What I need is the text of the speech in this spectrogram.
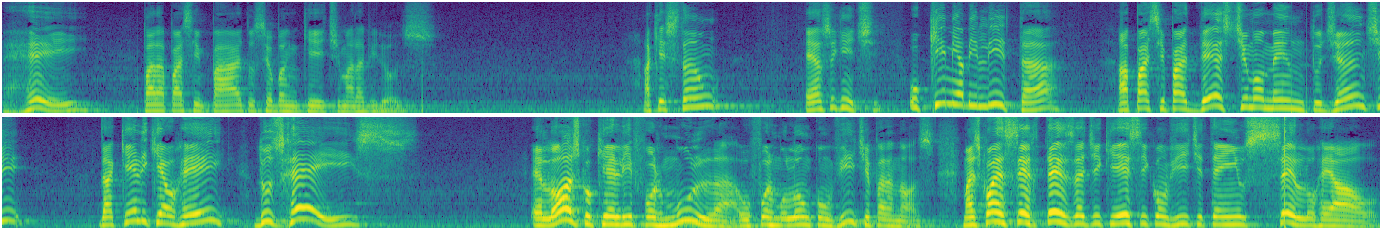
rei para participar do seu banquete maravilhoso. A questão é a seguinte: o que me habilita a participar deste momento diante daquele que é o rei dos reis? É lógico que ele formula ou formulou um convite para nós, mas qual é a certeza de que esse convite tem o selo real?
